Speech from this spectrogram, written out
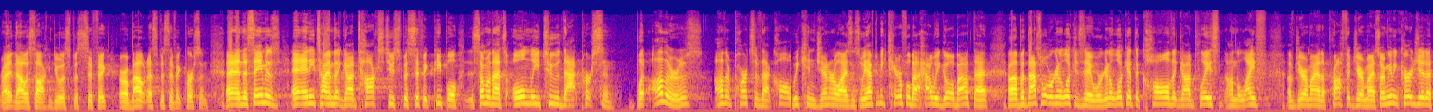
right? That was talking to a specific or about a specific person. And the same as any time that God talks to specific people, some of that's only to that person. But others other parts of that call we can generalize. And so we have to be careful about how we go about that. Uh, but that's what we're going to look at today. We're going to look at the call that God placed on the life of Jeremiah, the prophet Jeremiah. So I'm going to encourage you to,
